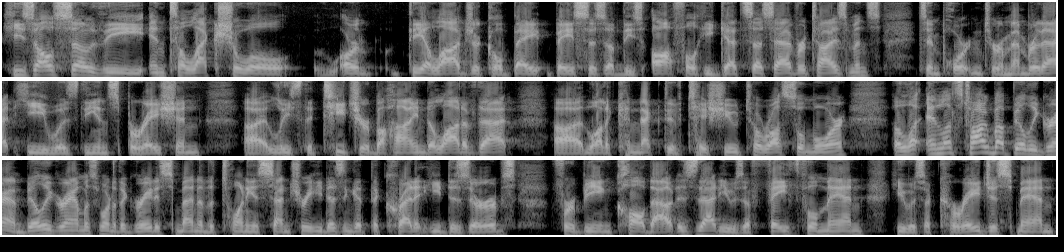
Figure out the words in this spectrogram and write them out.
He's also the intellectual or theological ba- basis of these awful he gets us advertisements. It's important to remember that he was the inspiration, uh, at least the teacher behind a lot of that, uh, a lot of connective tissue to Russell Moore. And let's talk about Billy Graham. Billy Graham was one of the greatest men of the 20th century. He doesn't get the credit he deserves for being called out as that. He was a faithful man. He was a courageous man.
